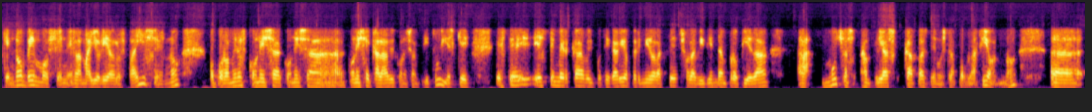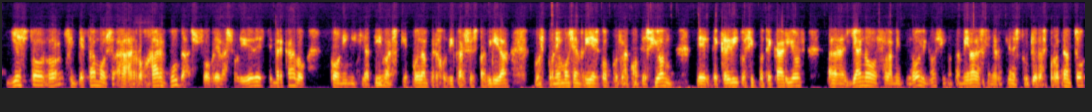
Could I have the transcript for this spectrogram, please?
que no vemos en, la mayoría de los países, ¿no? O por lo menos con esa con esa con ese calado y con esa amplitud. Y es que este este mercado hipotecario ha permitido el acceso a la vivienda en propiedad a muchas amplias capas de nuestra población. ¿no? Ah, y esto, si empezamos a arrojar dudas sobre la solidez de este mercado con iniciativas que puedan perjudicar su estabilidad, pues ponemos en riesgo pues, la concesión de, créditos hipotecarios, ah, ya no solamente hoy, ¿no? sino también a las generaciones futuras. Por lo tanto,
